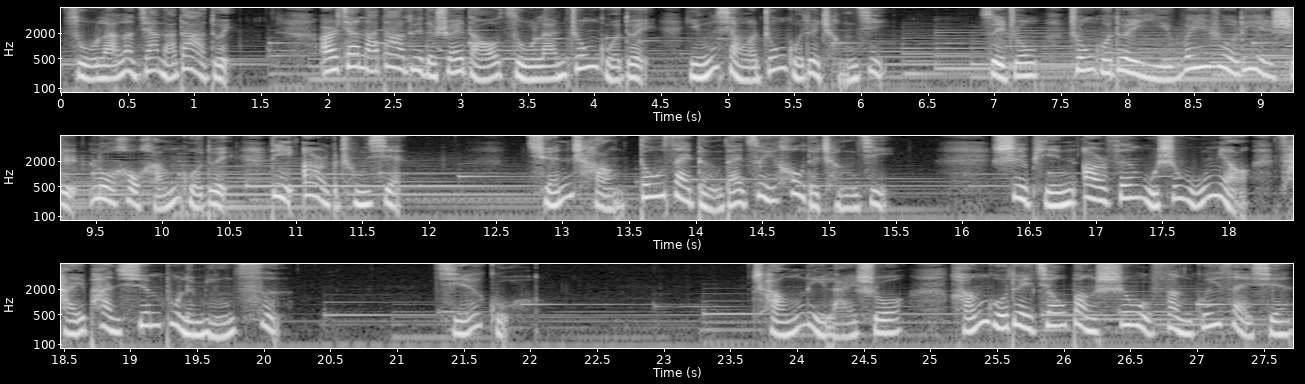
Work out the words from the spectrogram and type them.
阻拦了加拿大队，而加拿大队的摔倒阻拦中国队，影响了中国队成绩。最终，中国队以微弱劣势落后韩国队，第二个冲线。全场都在等待最后的成绩。视频二分五十五秒，裁判宣布了名次。结果，常理来说，韩国队交棒失误犯规在先，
